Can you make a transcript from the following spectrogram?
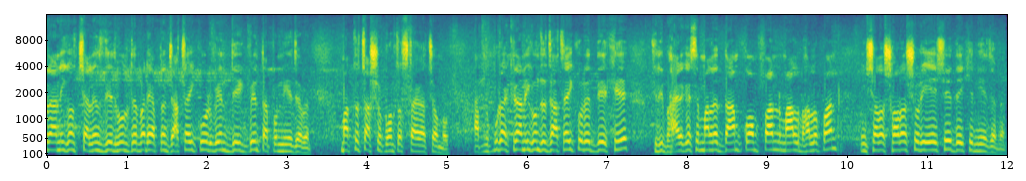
ক্রানিগঞ্জ চ্যালেঞ্জ দিয়ে বলতে পারি, আপনি যাচাই করবেন, দেখবেন, তারপর নিয়ে যাবেন। মাত্র চারশো পঞ্চাশ টাকা চমক। আপনি পুরো ক্রানিগঞ্জ যাচাই করে দেখে, যদি ভাইয়ের কাছে মালের দাম কম পান, মাল ভালো পান ইনশাল্লাহ সরাসরি এসে দেখে নিয়ে যাবেন।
